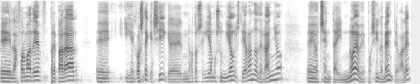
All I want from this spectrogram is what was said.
eh, la forma de preparar eh, y que conste que sí, que nosotros seguíamos un guion, estoy hablando del año eh, 89 posiblemente, ¿vale?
